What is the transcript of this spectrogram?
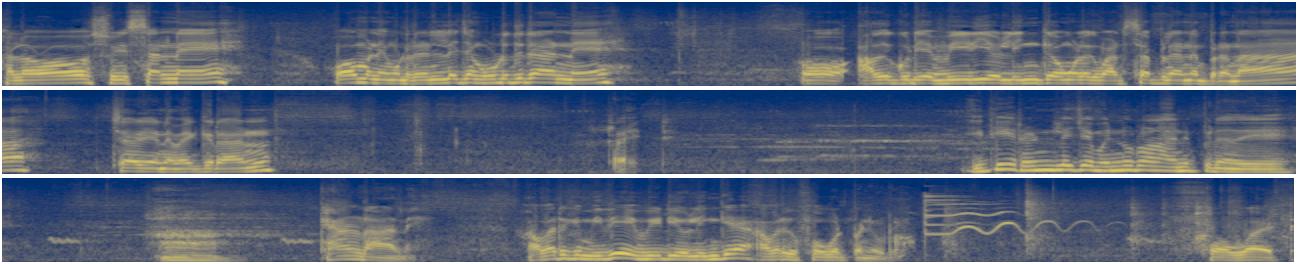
ஹலோ சுவிஸ் அண்ணே. ஓமண்ணே உங்களுக்கு ரெண்டு லட்சம் கொடுத்துட்டாண்ணே ஓ அதுக்குரிய வீடியோ லிங்க் உங்களுக்கு வாட்ஸ்அப்பில் அனுப்புகிறேண்ணா சரி என்ன வைக்கிறேன். இதே ரெண்டு லட்சம் ஆள் அனுப்பினது. ஆ. கனடாண்ணே அவருக்கும் இதே வீடியோ லிங்கை அவருக்கு ஃபார்வர்ட் பண்ணி விடுறோம். ஃபார்வர்ட்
